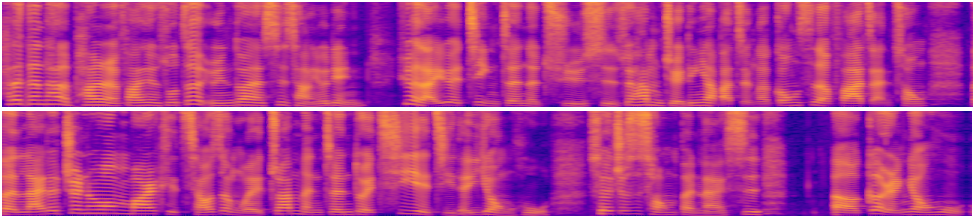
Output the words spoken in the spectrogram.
他在跟他的 partner 发现说，这个云端的市场有点越来越竞争的趋势，所以他们决定要把整个公司的发展从本来的 general market 调整为专门针对企业级的用户，所以就是从本来是呃个人用户。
